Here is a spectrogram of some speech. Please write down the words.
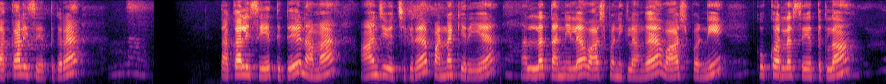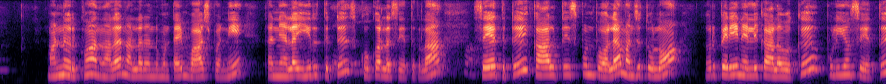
தக்காளி சேர்த்துக்கிறேன். தக்காளி சேர்த்துட்டு நாம் ஆஞ்சி வச்சுக்கிற பண்ணைக்கீரையை நல்லா தண்ணியில் வாஷ் பண்ணிக்கலாங்க. வாஷ் பண்ணி குக்கரில் சேர்த்துக்கலாம். மண் இருக்கும். அதனால் நல்லா ரெண்டு மூணு டைம் வாஷ் பண்ணி தண்ணியெல்லாம் இருத்துட்டு குக்கரில் சேர்த்துக்கலாம். சேர்த்துட்டு கால் டீஸ்பூன் போல் மஞ்சத்தூளும் ஒரு பெரிய நெல்லிக்காய் அளவுக்கு புளியும் சேர்த்து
